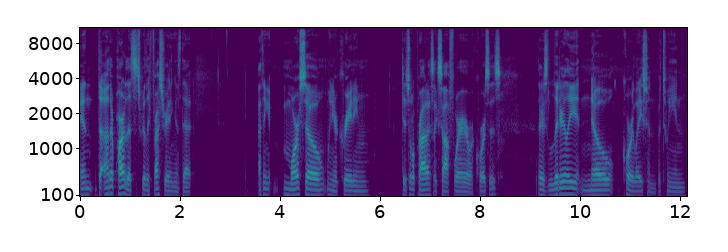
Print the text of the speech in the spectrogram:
and the other part of this that's really frustrating is that i think more so when you're creating digital products like software or courses there's literally no correlation between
